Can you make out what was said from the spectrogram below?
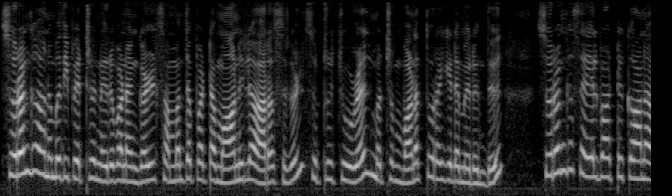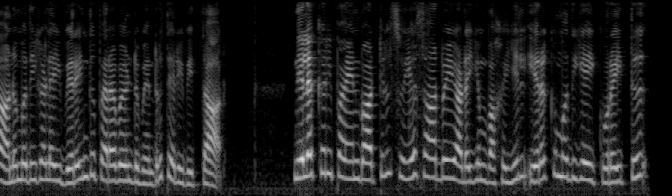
சுரங்க அனுமதி பெற்ற நிறுவனங்கள் சம்பந்தப்பட்ட மாநில அரசுகள் சுற்றுச்சூழல் மற்றும் வனத்துறையிடமிருந்து சுரங்க செயல்பாட்டுக்கான அனுமதிகளை விரைந்து பெற வேண்டும் என்று தெரிவித்தார். நிலக்கரி பயன்பாட்டில் சுயசார்பை அடையும் வகையில் இறக்குமதியை குறைத்து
